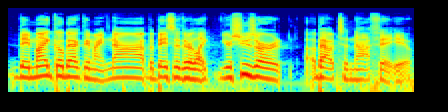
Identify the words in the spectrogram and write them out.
they might go back, they might not, but basically they're like your shoes are about to not fit you.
